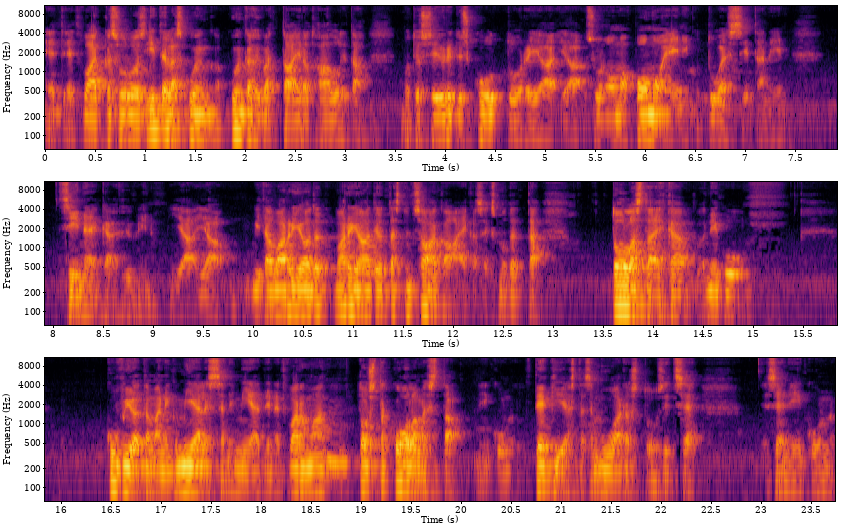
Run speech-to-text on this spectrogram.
Et, et vaikka sulla olisi itselläsi kuinka, kuinka hyvät taidot hallita, mutta jos se yrityskulttuuri ja, ja sun oma pomo ei niinku tue sitä, niin siinä ei käy hyvin. Ja, ja mitä variaatiot tästä nyt saakaan aikaiseksi, mutta että tuollaista ehkä niinku, kuviota mä niin kuin mielessäni mietin, että varmaan mm. tuosta kolmesta niin kuin tekijästä se muodostuu sit se, se niin kuin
